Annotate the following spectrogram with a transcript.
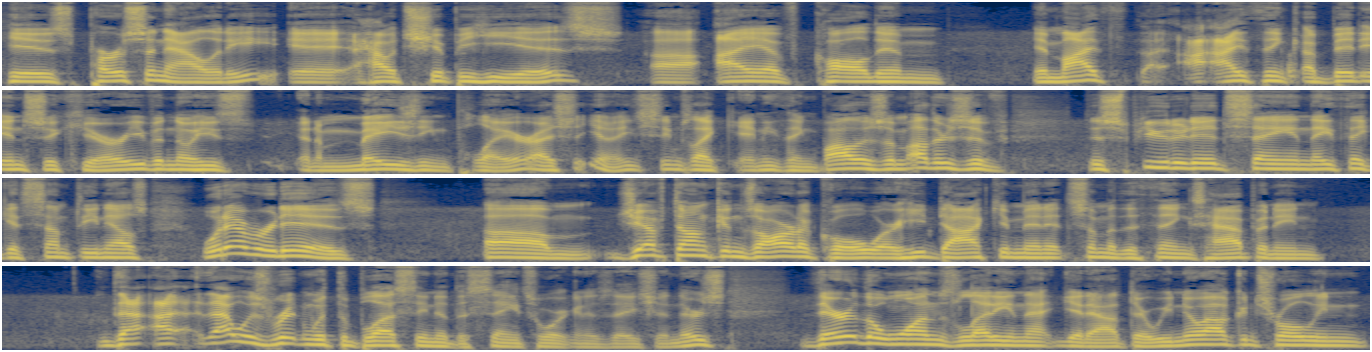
his personality, uh, how chippy he is. Uh, I have called him, in my, I think, a bit insecure, even though he's an amazing player. I, see, you know, he seems like anything bothers him. Others have disputed it, saying they think it's something else. Whatever it is, um, Jeff Duncan's article where he documented some of the things happening that I, that was written with the blessing of the Saints organization. There's they're the ones letting that get out there. We know how controlling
